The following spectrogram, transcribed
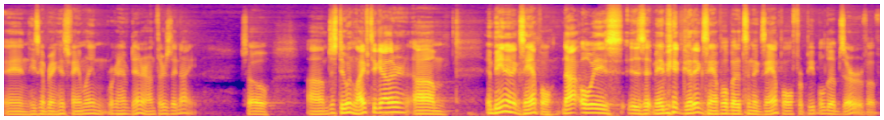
and he's gonna bring his family, and we're gonna have dinner on Thursday night. So, um, just doing life together um, and being an example. Not always is it maybe a good example, but it's an example for people to observe. Of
